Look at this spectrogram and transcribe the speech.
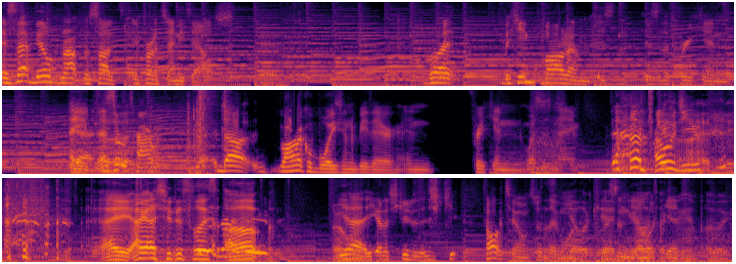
Is that building right beside, in front of Sandy's house. Yeah. But Bikini Bottom is the, is the freaking. Hey, yeah, that's the uh, retirement. The, the Barnacle Boy's gonna be there, and freaking what's his name? I told you. Hey, I gotta shoot this place Look that up. dude. Oh, yeah, you gotta shoot it. Just keep, talk to him. That's what Listen, they want. yellow kid. Listen, you yellow kid. me in public.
